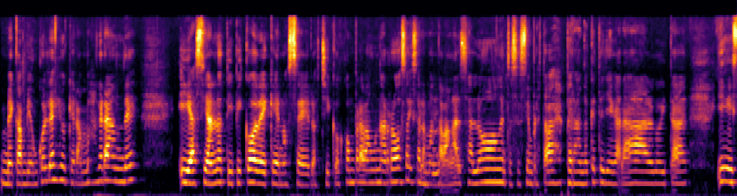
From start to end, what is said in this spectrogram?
me cambié a un colegio que era más grande y hacían lo típico de que, no sé, los chicos compraban una rosa y se la mandaban al salón, entonces siempre estabas esperando que te llegara algo y tal. Y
